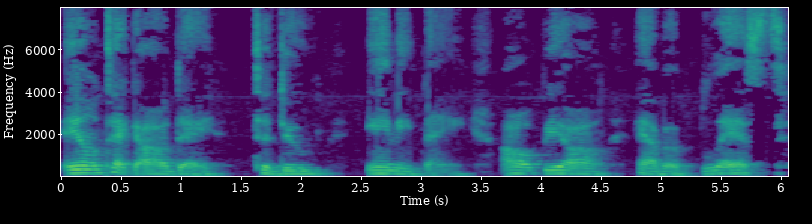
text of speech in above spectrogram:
it don't take all day to do anything. I hope y'all have a blessed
